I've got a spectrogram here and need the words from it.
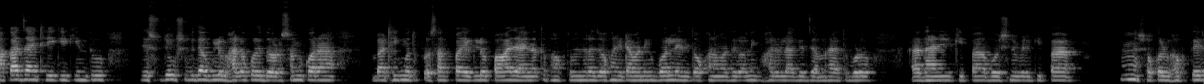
থাকা যায় ঠিকই, কিন্তু যে সুযোগ সুবিধাগুলো ভালো করে দর্শন করা বা ঠিকমতো প্রসাদ পাওয়া এগুলো পাওয়া যায় না। তো ভক্তবৃন্দরা যখন এটা আমাদেরকে বললেন, তখন আমাদের অনেক ভালো লাগে যে আমরা এত বড় রাধারানীর কৃপা, বৈষ্ণবের কৃপা সকল ভক্তের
